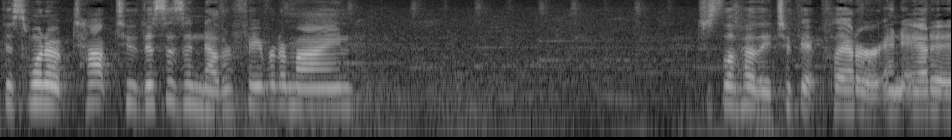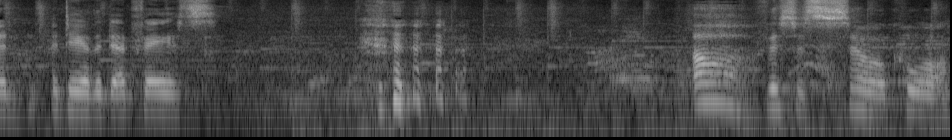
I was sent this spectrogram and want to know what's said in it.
This one up top too, this is another favorite of mine. Just love how they took that platter and added a Day of the Dead face. oh, this is so cool.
